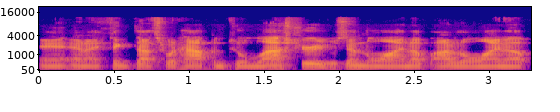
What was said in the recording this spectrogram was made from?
and, and, I think that's what happened to him last year. He was in the lineup, out of the lineup.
